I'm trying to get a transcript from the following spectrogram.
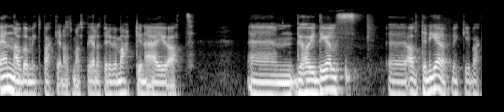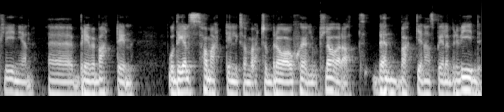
en av de mittbackarna som har spelat bredvid Martin är ju att eh, vi har ju dels eh, alternerat mycket i backlinjen eh, bredvid Martin och dels har Martin liksom varit så bra och självklar att den backen han spelar bredvid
